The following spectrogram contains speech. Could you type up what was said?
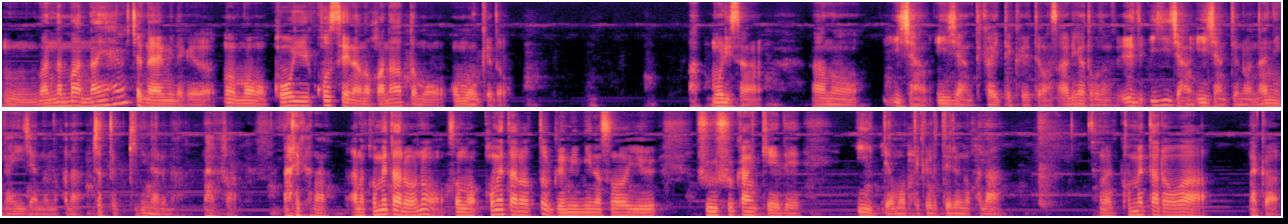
うん、まあ、まあ、悩みっちゃ悩みだけど、まあ、もう、こういう個性なのかなとも思うけど。あ、森さん、あの、いいじゃん、いいじゃんって書いてくれてます。ありがとうございます。え、いいじゃん、いいじゃんっていうのは何がいいじゃんなのかな？ちょっと気になるな。なんか、あれかな？あの、米太郎の、その、米太郎とグミミのそういう夫婦関係でいいって思ってくれてるのかな？米太郎は、なんか、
